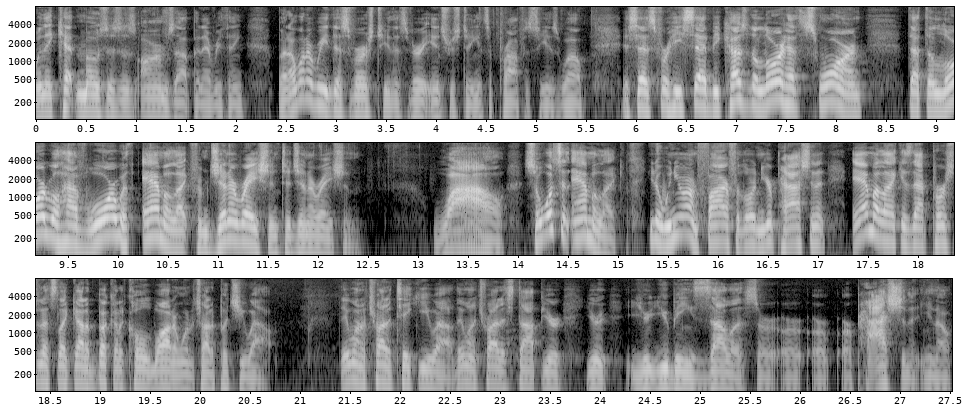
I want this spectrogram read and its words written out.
when they kept Moses' arms up and everything. But I want to read this verse to you that's very interesting. It's a prophecy as well. It says, For he said, Because the Lord hath sworn that the Lord will have war with Amalek from generation to generation. Wow. So what's an Amalek? You know, when you're on fire for the Lord and you're passionate, Amalek is that person that's like got a bucket of cold water and want to try to put you out. They want to try to take you out. They want to try to stop your your your you being zealous or or, or, or passionate, you know,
